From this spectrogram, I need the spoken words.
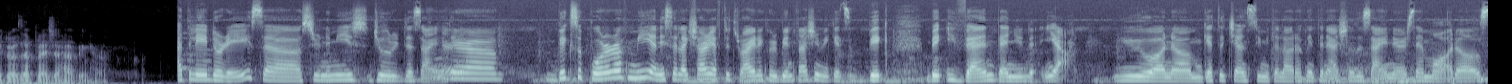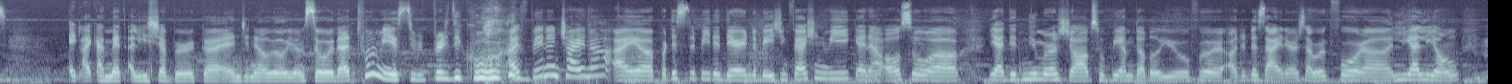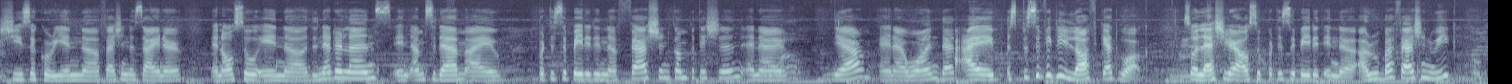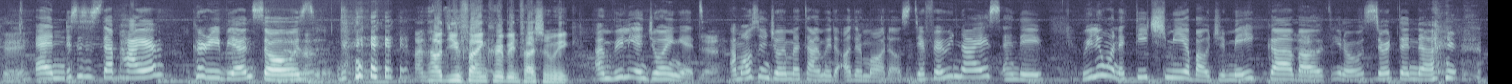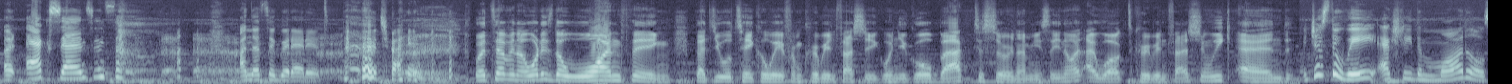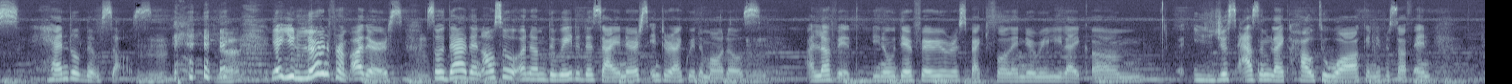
It was a pleasure having her. Atelier Doré is a Surinamese jewelry designer. They're a big supporter of me, and they said like, "Shari, you have to try the Caribbean Fashion Week. It's a big, big event, and you, yeah, you um, get the chance to meet a lot of international designers and models." Like I met Alicia Burke and Janelle Williams, so that for me is pretty cool. I've been in China. I uh, participated there in the Beijing Fashion Week, and I also uh, yeah did numerous jobs for BMW for other designers. I worked for uh, Lia Leong. Mm-hmm. She's a Korean uh, fashion designer, and also in uh, the Netherlands, in Amsterdam, I participated in a fashion competition, and oh, I wow. yeah, and I won that. I specifically love catwalk. Mm-hmm. So last year I also participated in the Aruba Fashion Week. Okay. And this is a step higher, Caribbean. So. Uh-huh. and how do you find Caribbean Fashion Week? I'm really enjoying it. Yeah. I'm also enjoying my time with the other models. They're very nice and they really want to teach me about Jamaica, about yeah. you know certain uh, accents and stuff. I'm not so good at it. I'm trying. But tell me now, what is the one thing that you will take away from Caribbean Fashion Week when you go back to Suriname? You say, you know what, I walked Caribbean Fashion Week and. Just the way actually the models handle themselves. Mm-hmm. Yeah. yeah, you learn from others. Mm-hmm. So that, and also um, the way the designers interact with the models. Mm-hmm. I love it. You know, they're very respectful and they're really like, um, you just ask them like how to walk and different stuff. And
